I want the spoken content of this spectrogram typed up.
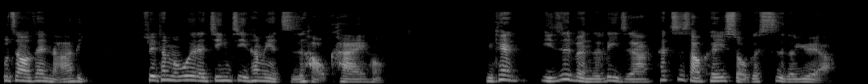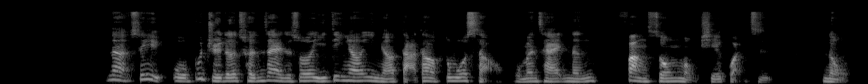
不知道在哪里。所以他们为了经济，他们也只好开哈。你看以日本的例子啊，它至少可以守个四个月啊。那所以我不觉得存在着说一定要疫苗打到多少，我们才能放松某些管制。No，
